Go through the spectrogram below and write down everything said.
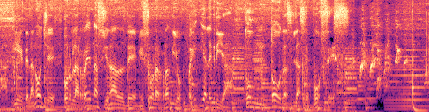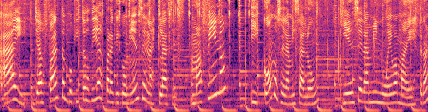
a 10 de la noche por la red nacional de emisora Radio Fe y Alegría, con todas las voces. ¡Ay! Ya faltan poquitos días para que comiencen las clases. ¿Más fino? ¿Y cómo será mi salón? ¿Quién será mi nueva maestra?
